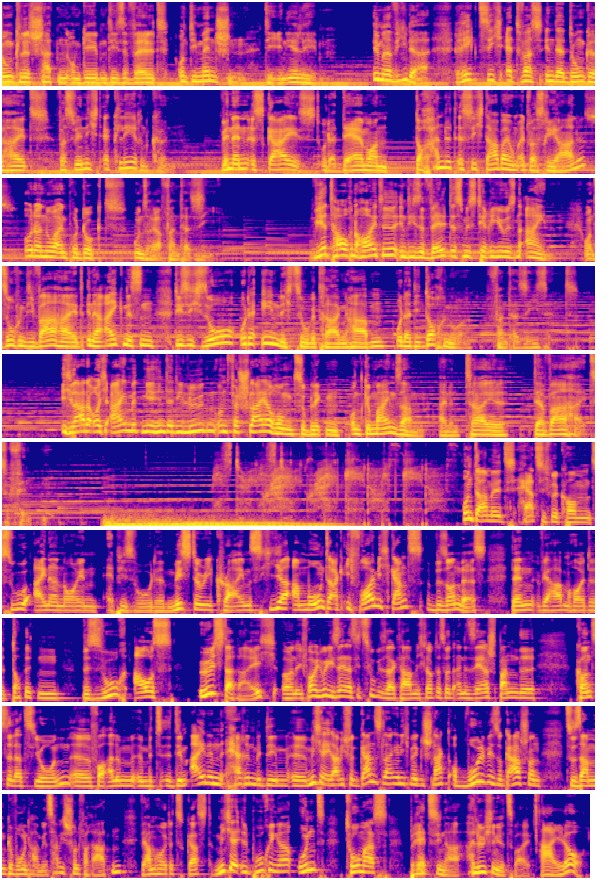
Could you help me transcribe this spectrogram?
Dunkle Schatten umgeben diese Welt und die Menschen, die in ihr leben. Immer wieder regt sich etwas in der Dunkelheit, was wir nicht erklären können. Wir nennen es Geist oder Dämon, doch handelt es sich dabei um etwas Reales oder nur ein Produkt unserer Fantasie? Wir tauchen heute in diese Welt des Mysteriösen ein und suchen die Wahrheit in Ereignissen, die sich so oder ähnlich zugetragen haben oder die doch nur Fantasie sind. Ich lade euch ein, mit mir hinter die Lügen und Verschleierungen zu blicken und gemeinsam einen Teil der Wahrheit zu finden. Und damit herzlich willkommen zu einer neuen Episode Mystery Crimes hier am Montag. Ich freue mich ganz besonders, denn wir haben heute doppelten Besuch aus Österreich und ich freue mich wirklich sehr, dass Sie zugesagt haben. Ich glaube, das wird eine sehr spannende Konstellation. Äh, vor allem äh, mit dem einen Herren, mit dem äh, Michael, habe ich schon ganz lange nicht mehr geschnackt, obwohl wir sogar schon zusammen gewohnt haben. Jetzt habe ich es schon verraten. Wir haben heute zu Gast Michael Buchinger und Thomas Brezina. Hallöchen, ihr zwei. Hallo.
